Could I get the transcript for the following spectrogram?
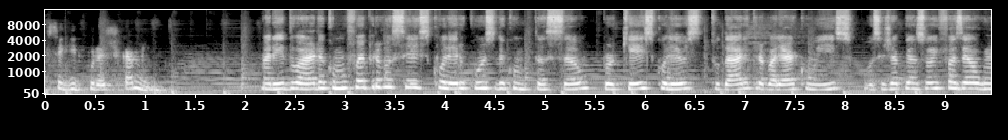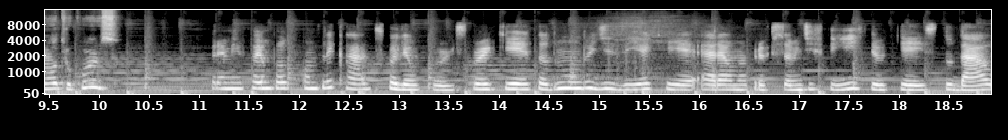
seguir por este caminho. Maria Eduarda, como foi para você escolher o curso de computação? Por que escolheu estudar e trabalhar com isso? Você já pensou em fazer algum outro curso? Para mim foi um pouco complicado escolher o curso, porque todo mundo dizia que era uma profissão difícil, que estudar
